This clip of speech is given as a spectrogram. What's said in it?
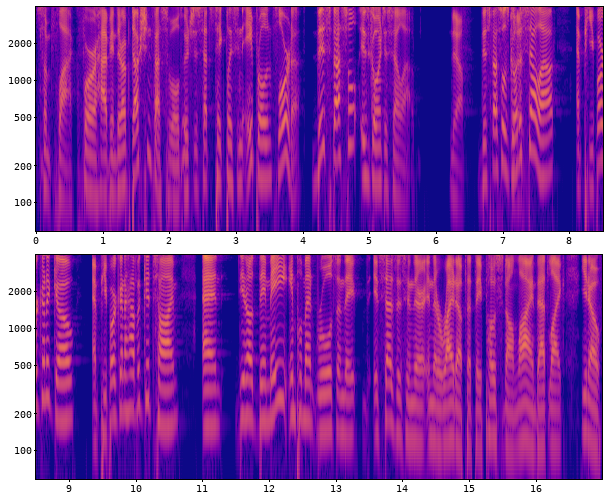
some flack for having their abduction festival, which is set to take place in April in Florida. This festival is going to sell out. Yeah. This festival is going to sell out, and people are going to go, and people are going to have a good time, and you know they may implement rules, and they it says this in their in their write up that they posted online that like you know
